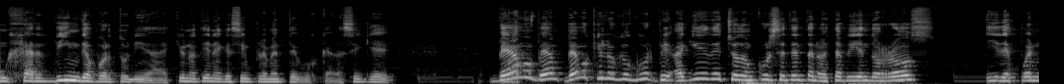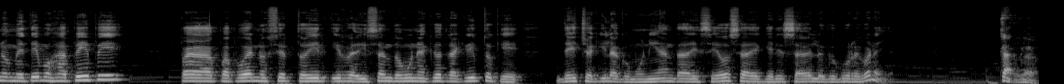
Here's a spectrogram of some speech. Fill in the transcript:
un jardín de oportunidades que uno tiene que simplemente buscar. Así que veamos, veamos, veamos qué es lo que ocurre. Aquí, de hecho, Don Cur 70 nos está pidiendo Ross y después nos metemos a Pepe para poder, ¿no es cierto?, ir, ir revisando una que otra cripto que, de hecho, aquí la comunidad anda deseosa de querer saber lo que ocurre con ella. Claro, claro.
